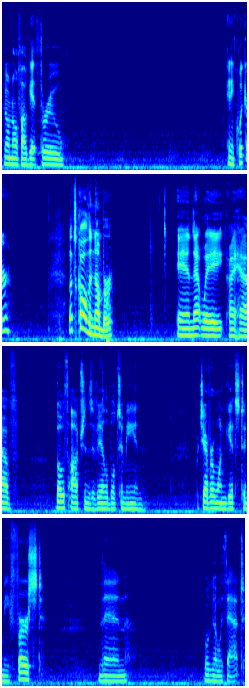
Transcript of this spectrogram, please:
I don't know if I'll get through any quicker. Let's call the number, and that way I have both options available to me and whichever one gets to me first then we'll go with that.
